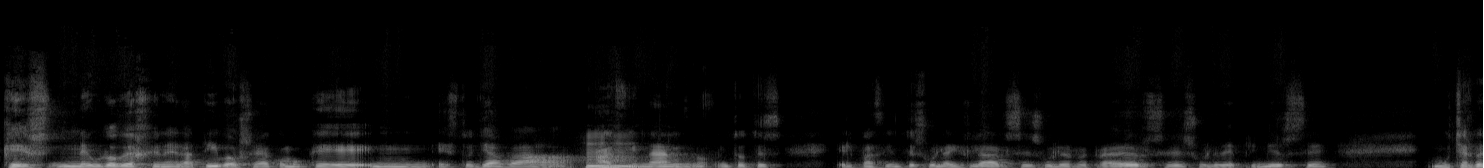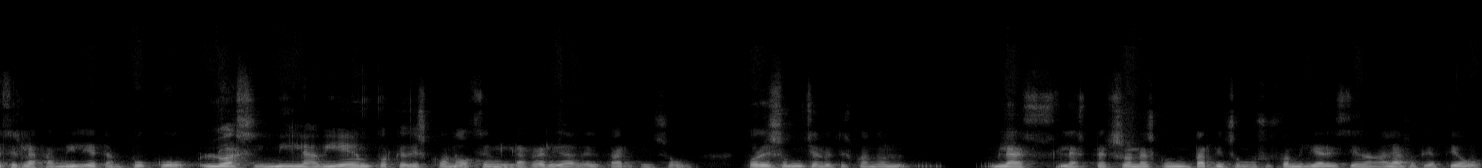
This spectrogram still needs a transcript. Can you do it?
que es neurodegenerativa, o sea, como que mm, esto ya va al final, ¿no? Entonces, el paciente suele aislarse, suele retraerse, suele deprimirse. Muchas veces la familia tampoco lo asimila bien porque desconocen la realidad del Parkinson. Por eso muchas veces cuando las, personas con Parkinson o sus familiares llegan a la asociación,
